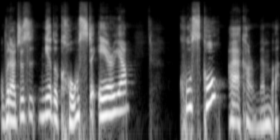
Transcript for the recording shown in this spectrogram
我不知道，就是 near the coast area，Cusco，I can't remember。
